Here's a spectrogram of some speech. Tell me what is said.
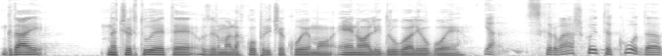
Kdaj načrtujete oziroma lahko pričakujemo eno ali drugo ali oboje? Ja, s Hrvaško je tako, da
